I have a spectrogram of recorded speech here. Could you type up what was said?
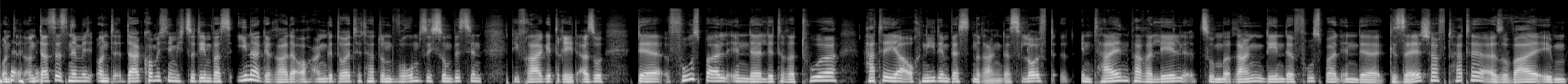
Und, und das ist nämlich, und da komme ich nämlich zu dem, was Ina gerade auch angedeutet hat und worum sich so ein bisschen die Frage dreht. Also der Fußball in der Literatur hatte ja auch nie den besten Rang. Das läuft in Teilen parallel zum Rang, den der Fußball in der Gesellschaft hatte. Also war er eben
